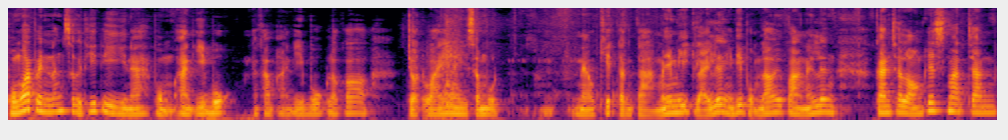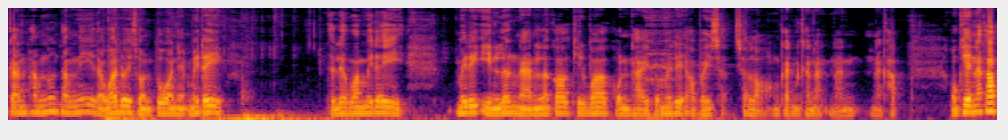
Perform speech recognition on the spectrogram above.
ผมว่าเป็นหนังสือที่ดีนะ ผมอ่านอีบุ๊กนะครับอ่านอีบุ๊กแล้วก็จดไว้ในสมุดแนวคิดต่างๆ มันยังมีอีกหลายเรื่องอย่างที่ผมเล่าให้ฟังในเรื่อง การฉลองคริสต์มาสจันการทำนู่นทำนี่แต่ว่าโดยส่วนตัวเนี่ยไม่ได้ จะเรียกว่าไม่ได้ ไม่ได้อินเรื่องนั้น แล้วก็คิดว่าคนไทยก็ไม่ได้เอาไปฉลองกันขนาดนั้นนะครับ โอเคนะครับ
